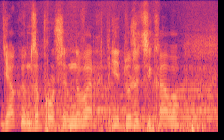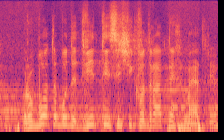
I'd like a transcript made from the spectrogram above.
Дякуємо. Запрошуємо наверх. Підіть дуже цікаво. Робота буде 2000 квадратних метрів.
